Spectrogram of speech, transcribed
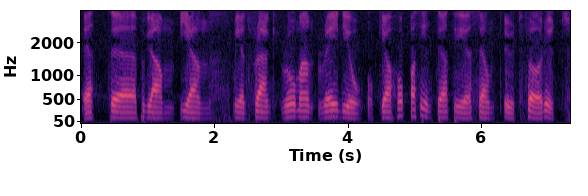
ett eh, program igen med Frank Roman Radio. Och jag hoppas inte att det är sänt ut förut.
